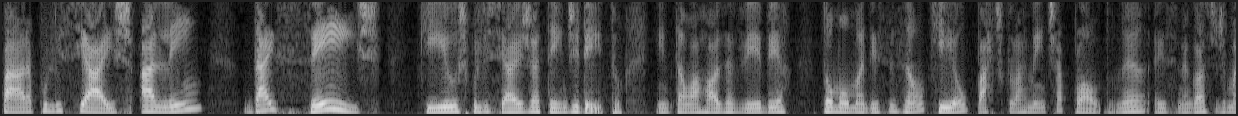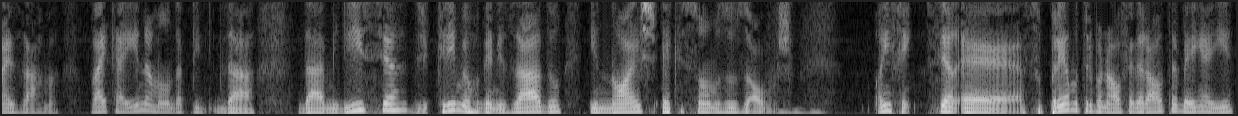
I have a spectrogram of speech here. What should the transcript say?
para policiais, além das seis que os policiais já têm direito. Então a Rosa Weber tomou uma decisão que eu particularmente aplaudo, né? Esse negócio de mais arma vai cair na mão da, da, da milícia, de crime organizado, e nós é que somos os alvos. Enfim, se, é, Supremo Tribunal Federal também aí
